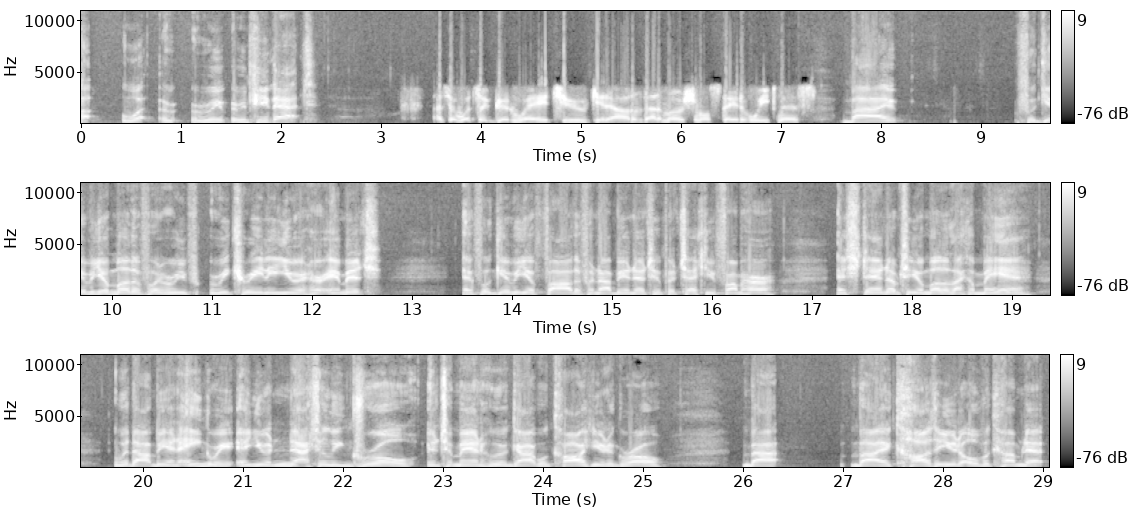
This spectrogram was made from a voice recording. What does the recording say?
Uh, what? Re- repeat that. I said, what's a good way to get out of that emotional state of weakness? by forgiving your mother for re- recreating you in her image and forgiving your father for not being there to protect you from her and stand up to your mother like a man without being angry and you naturally grow into manhood. God will cause you to grow by by causing you to overcome that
